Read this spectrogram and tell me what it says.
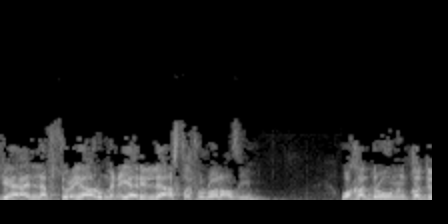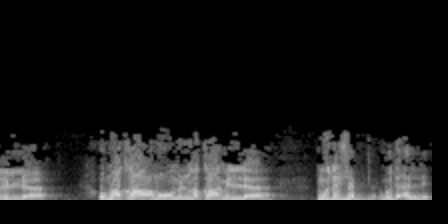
جاعل نفسه عيار من عيار الله أستغفر الله العظيم. وقدره من قدر الله ومقامه من مقام الله. متجبر متأله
